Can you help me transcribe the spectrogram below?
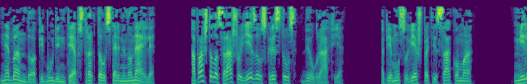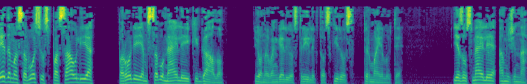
nebando apibūdinti abstraktaus termino meilė. Apaštalas rašo Jėzaus Kristaus biografiją. Apie mūsų viešpatį sakoma, mylėdama savosius pasaulyje, parodė jiems savo meilę iki galo. Jono Evangelijos 13 skyriaus pirmą eilutę. Jėzaus meilė amžina.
